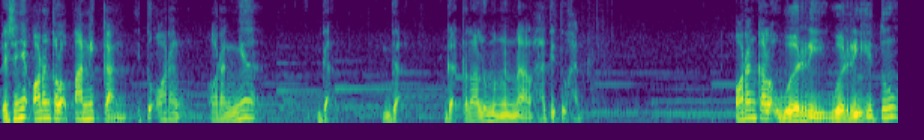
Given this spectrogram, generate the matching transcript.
Biasanya orang kalau panikan itu orang orangnya nggak nggak nggak terlalu mengenal hati Tuhan. Orang kalau worry, worry itu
